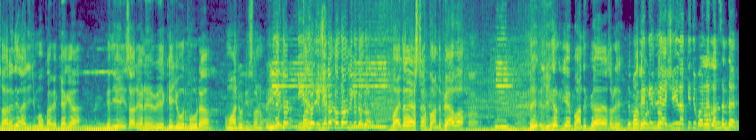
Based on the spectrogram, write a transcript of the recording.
ਸਾਰਿਆਂ ਦੇ ਹਾਜ਼ਰੀ 'ਚ ਮੌਕਾ ਵੇਖਿਆ ਗਿਆ। ਇਹਦੀ ਅਸੀਂ ਸਾਰਿਆਂ ਨੇ ਵੇਖ ਕੇ ਜੋ ਰਿਪੋਰਟ ਆ ਕਮਾਂਡੋ ਡੀ ਸਾਨੂੰ ਕੀ ਭੇਜੀ। ਦੇਖਿਆ? ਮਤਲਬ ਇਲੀਗਲ ਚੱਲਦਾ ਲੀਗਲ ਚੱਲਦਾ। ਬਾਇਦਰ ਇਸ ਟਾਈਮ ਬੰਦ ਪਿਆ ਵਾ। ਤੇ ਲੀਗਲ ਕੀ ਹੈ? ਬੰਦ ਵੀ ਪਿਆ ਇਸ ਵੇਲੇ। ਇਹ ਬੰਦ ਹੋਣ ਲੇਕਿਨ ਰਿਹਾਇਸ਼ੀ ਇਲਾਕੇ 'ਚ ਬਾਲਰ ਲੱਗ ਸਕਦਾ ਹੈ।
